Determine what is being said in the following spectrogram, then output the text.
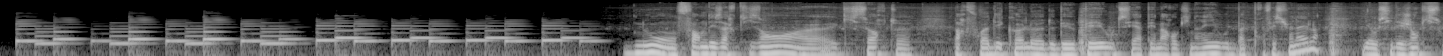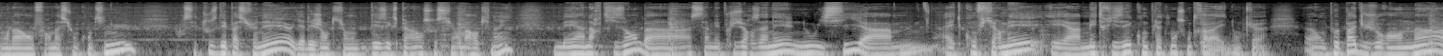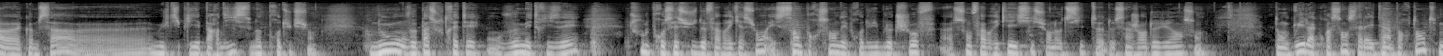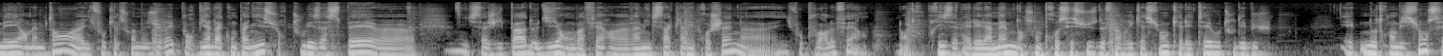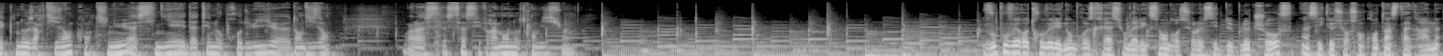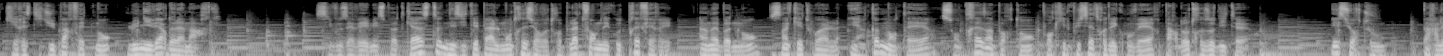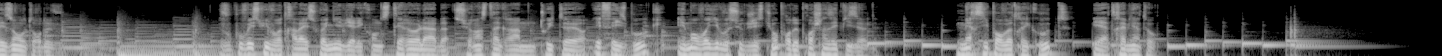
Nous, on forme des artisans euh, qui sortent euh, parfois d'écoles de BEP ou de CAP maroquinerie ou de bac professionnel. Il y a aussi des gens qui sont là en formation continue c'est tous des passionnés. Il y a des gens qui ont des expériences aussi en maroquinerie. Mais un artisan, ben, ça met plusieurs années, nous ici, à, être confirmé et à maîtriser complètement son travail. Donc euh, on ne peut pas du jour au lendemain, euh, comme ça, euh, multiplier par 10 notre production. Nous, on ne veut pas sous-traiter. On veut maîtriser tout le processus de fabrication et 100% des produits bleu de chauffe sont fabriqués ici sur notre site de Saint-Georges-de-Durançon. Donc oui, la croissance, elle a été importante, mais en même temps, il faut qu'elle soit mesurée pour bien l'accompagner sur tous les aspects. Euh, il ne s'agit pas de dire on va faire 20 euh, 000 sacs l'année prochaine, il faut pouvoir le faire. L'entreprise, elle est la même dans son processus de fabrication qu'elle était au tout début. Et notre ambition, c'est que nos artisans continuent à signer et dater nos produits dans 10 ans. Voilà, ça c'est vraiment notre ambition. Vous pouvez retrouver les nombreuses créations d'Alexandre sur le site de Bleu de Chauffe ainsi que sur son compte Instagram qui restitue parfaitement l'univers de la marque. Si vous avez aimé ce podcast, n'hésitez pas à le montrer sur votre plateforme d'écoute préférée. Un abonnement, 5 étoiles et un commentaire sont très importants pour qu'il puisse être découvert par d'autres auditeurs. Et surtout, parlez-en autour de vous. Vous pouvez suivre Travail Soigné via les comptes Stéréolab sur Instagram, Twitter et Facebook et m'envoyer vos suggestions pour de prochains épisodes. Merci pour votre écoute et à très bientôt.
